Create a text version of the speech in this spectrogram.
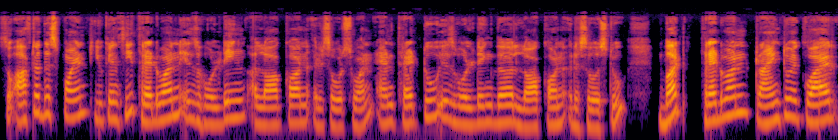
So after this point, you can see thread 1 is holding a lock on resource 1 and thread 2 is holding the lock on resource 2. But thread 1 trying to acquire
